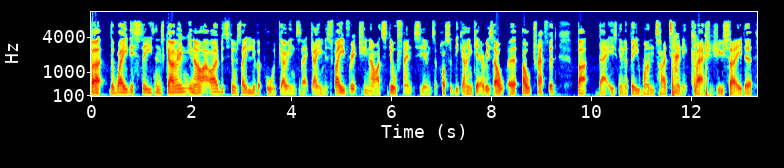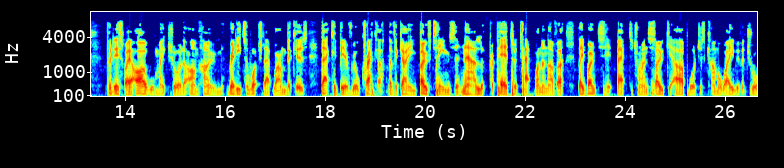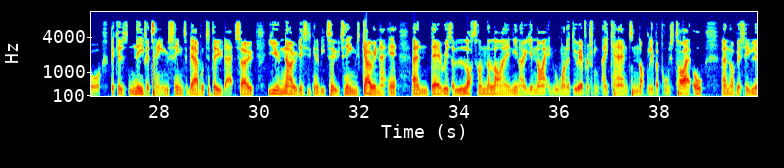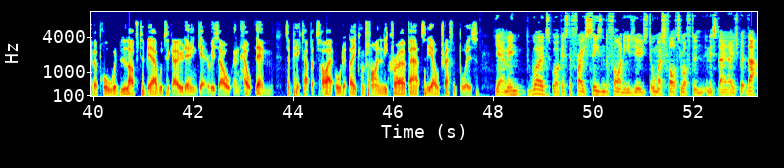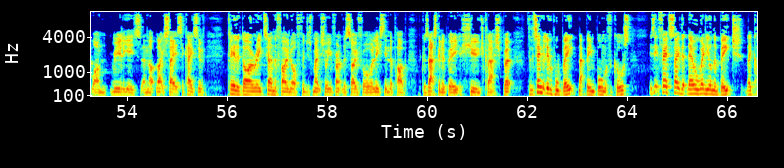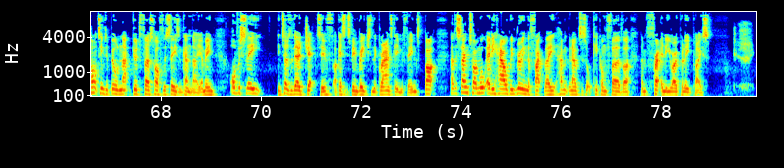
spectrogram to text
but the way this season's going, you know, I, I, would still say Liverpool would go into that game as favourites. You know, I'd still fancy them to possibly go and get a result at Old Trafford. But that is going to be one titanic clash, as you say, that put it this way, I will make sure that I'm home ready to watch that one because that could be a real cracker of a game. Both teams that now look prepared to attack one another, they won't sit back to try and soak it up or just come away with a draw because neither team seem to be able to do that. So you know this is going to be two teams going at it, and there is a lot on the line. You know, United will want to do everything they can to knock Liverpool's title, and obviously Liverpool would love to be able to go there and get a result and help them to pick up a title that they can finally crow about to the Old Trafford boys. Yeah, I mean, the or I guess the phrase season defining is used almost far too often in this day and age, but that one really is. And like you say, it's a case of clear the diary, turn the phone off, and just make sure you're in front of the sofa or at least in the pub because that's going to be a huge clash. But for the team that Liverpool beat, that being Bournemouth, of course, is it fair to say that they're already on the beach? They can't seem to build on that good first half of the season, can they? I mean, obviously, in terms of their objective, I guess it's been reached in the grand scheme of things. But at the same time, will Eddie Howe be ruining the fact they haven't been able to sort of kick on further and threaten a Europa League place?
